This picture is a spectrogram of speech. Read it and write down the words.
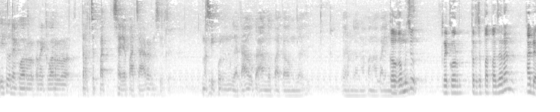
itu rekor rekor tercepat saya pacaran sih Cuk. meskipun nggak tahu keanggap atau enggak sih orang nggak ngapa-ngapain Kalau kamu cu, rekor tercepat pacaran ada?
